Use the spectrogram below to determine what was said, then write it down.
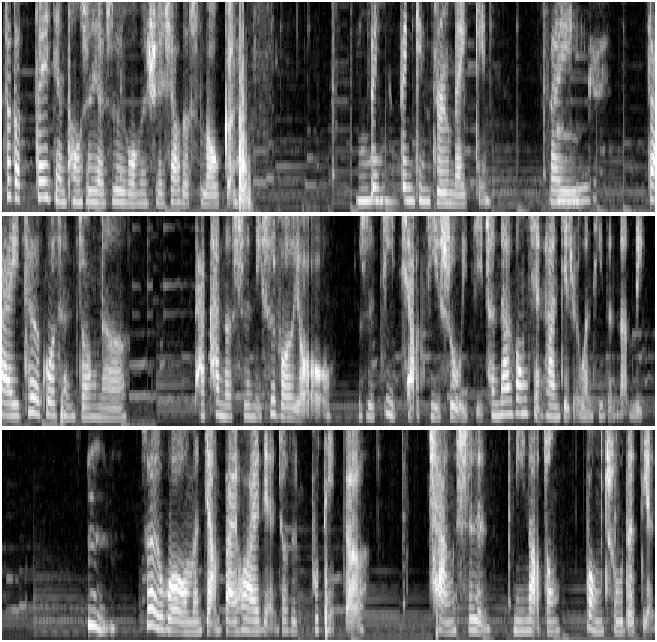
这个这一点同时也是我们学校的 slogan，think、哦 thinking through making。所以在这个过程中呢，他看的是你是否有就是技巧、技术以及承担风险和解决问题的能力。嗯所以，如果我们讲白话一点，就是不停的尝试你脑中蹦出的点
